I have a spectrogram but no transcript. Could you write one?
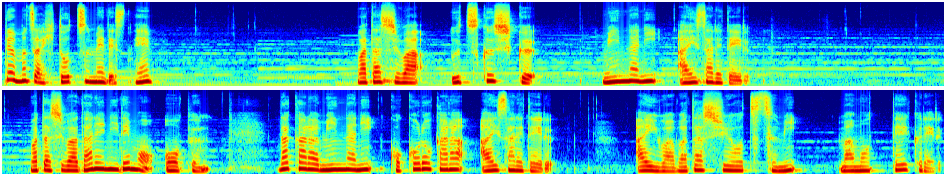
ではまずは1つ目ですね。私は美しくみんなに愛されている。私は誰にでもオープン。だからみんなに心から愛されている。愛は私を包み守ってくれる。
